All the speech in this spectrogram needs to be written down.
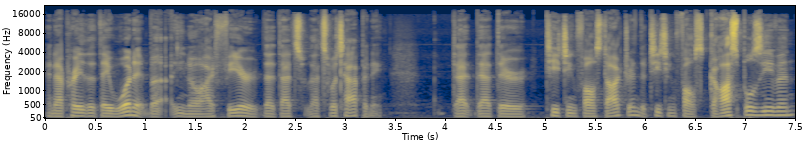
And i pray that they wouldn't but you know i fear that that's that's what's happening that that they're teaching false doctrine, they're teaching false gospels even.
